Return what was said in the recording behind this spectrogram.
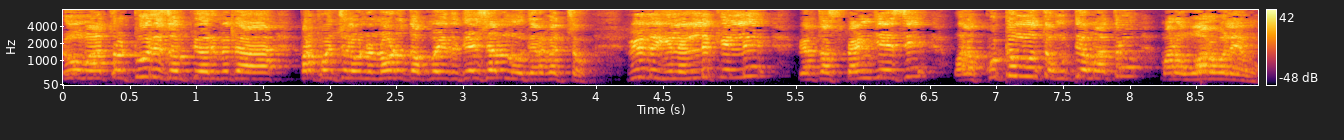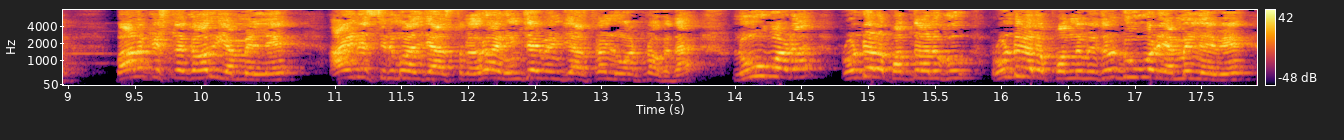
నువ్వు మాత్రం టూరిజం పేరు మీద ప్రపంచంలో ఉన్న నూట తొంభై ఐదు దేశాలు నువ్వు తిరగొచ్చు. వీళ్ళు వీళ్ళ వెళ్ళి వీళ్ళతో స్పెండ్ చేసి వాళ్ళ కుటుంబంతో ఉంటే మాత్రం మనం ఓర్వలేము. బాలకృష్ణ గారు ఎమ్మెల్యే. ఆయన సినిమాలు చేస్తున్నారు ఆయన ఎంజాయ్మెంట్ చేస్తున్నారు నువ్వు అంటున్నావు కదా. నువ్వు కూడా రెండు వేల పద్నాలుగు రెండు వేల పంతొమ్మిదిలో నువ్వు కూడా ఎమ్మెల్యేవే.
